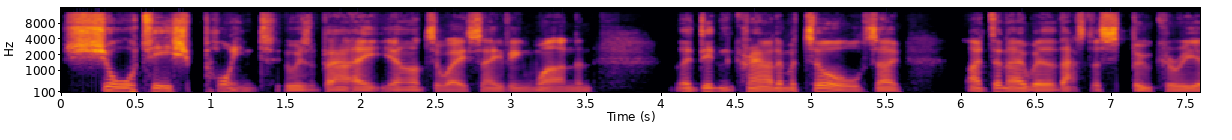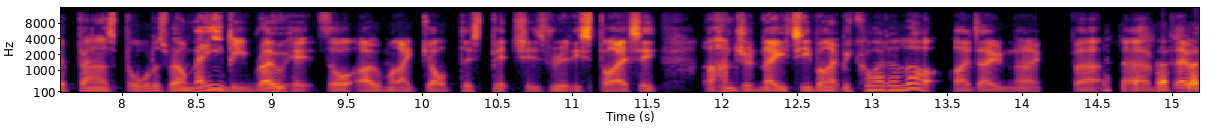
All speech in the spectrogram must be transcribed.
shortish point who was about eight yards away, saving one. And they didn't crowd him at all. So I don't know whether that's the spookery of Bazball as well. Maybe Rohit thought, oh my God, this pitch is really spicy. 180 might be quite a lot. I don't know. But um, there,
